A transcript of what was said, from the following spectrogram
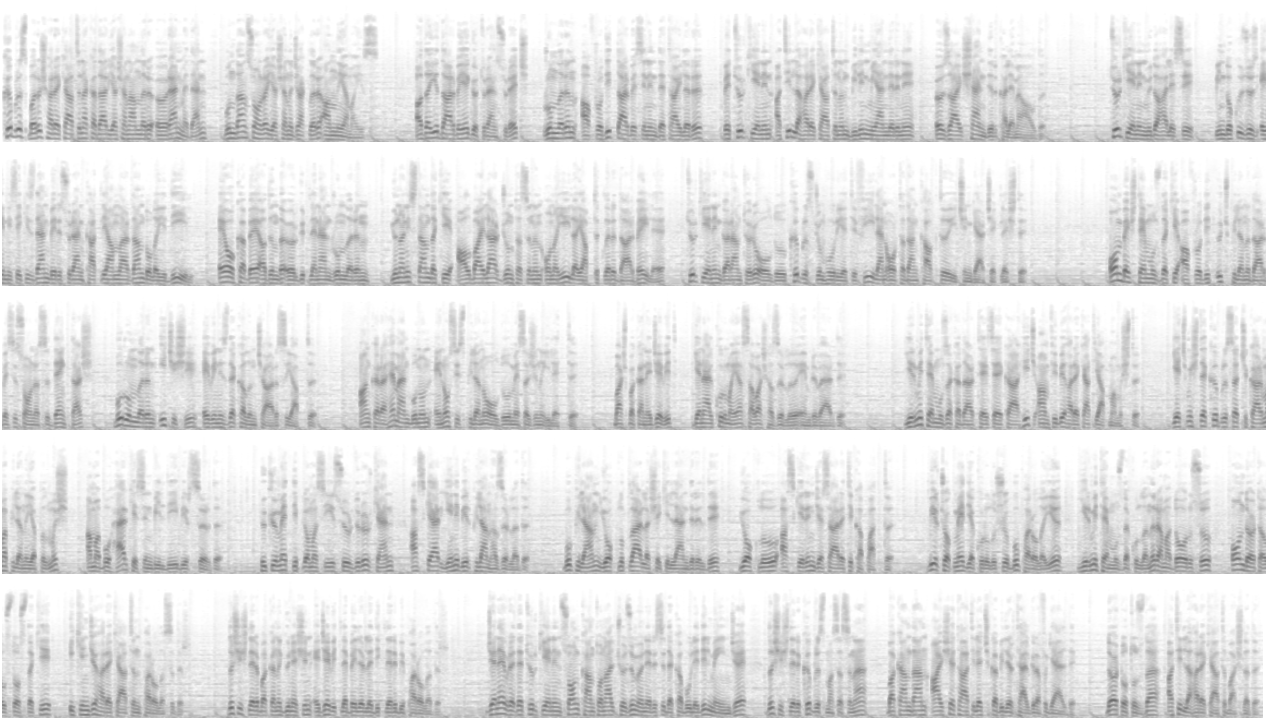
Kıbrıs Barış Harekatı'na kadar yaşananları öğrenmeden bundan sonra yaşanacakları anlayamayız. Adayı darbeye götüren süreç, Rumların Afrodit darbesinin detayları ve Türkiye'nin Atilla Harekatı'nın bilinmeyenlerini Özay Şendir kaleme aldı. Türkiye'nin müdahalesi 1958'den beri süren katliamlardan dolayı değil, EOKB adında örgütlenen Rumların Yunanistan'daki Albaylar Cuntası'nın onayıyla yaptıkları darbeyle Türkiye'nin garantörü olduğu Kıbrıs Cumhuriyeti fiilen ortadan kalktığı için gerçekleşti. 15 Temmuz'daki Afrodit 3 planı darbesi sonrası Denktaş, bu Rumların iç işi evinizde kalın çağrısı yaptı. Ankara hemen bunun Enosis planı olduğu mesajını iletti. Başbakan Ecevit, Genelkurmay'a savaş hazırlığı emri verdi. 20 Temmuz'a kadar TSK hiç amfibi harekat yapmamıştı. Geçmişte Kıbrıs'a çıkarma planı yapılmış ama bu herkesin bildiği bir sırdı. Hükümet diplomasiyi sürdürürken asker yeni bir plan hazırladı. Bu plan yokluklarla şekillendirildi, yokluğu askerin cesareti kapattı. Birçok medya kuruluşu bu parolayı 20 Temmuz'da kullanır ama doğrusu 14 Ağustos'taki ikinci harekatın parolasıdır. Dışişleri Bakanı Güneş'in Ecevit'le belirledikleri bir paroladır. Cenevre'de Türkiye'nin son kantonal çözüm önerisi de kabul edilmeyince Dışişleri Kıbrıs masasına bakandan Ayşe tatile çıkabilir telgrafı geldi. 4.30'da Atilla harekatı başladı.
